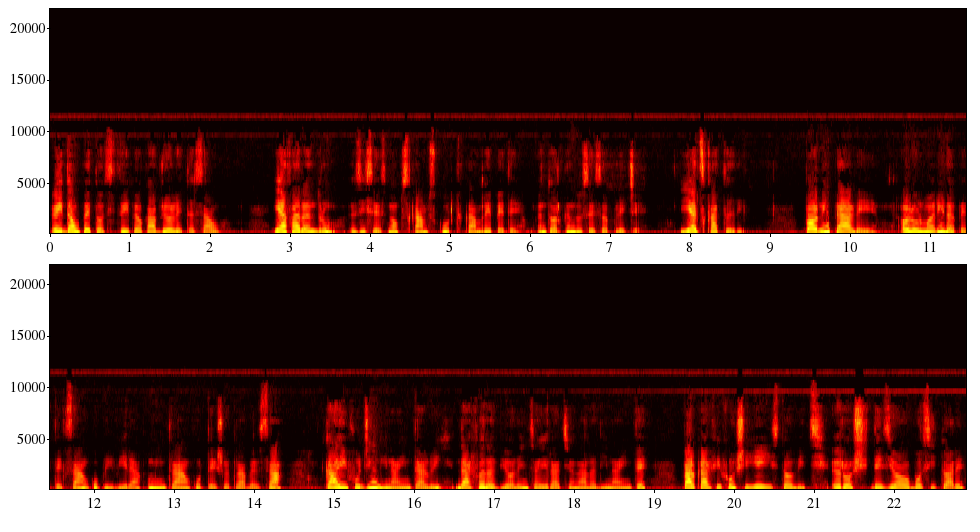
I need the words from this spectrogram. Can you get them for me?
Îi dau pe toți trei pe o cabrioletă sau... E afară în drum, zise Snops cam scurt, cam repede, întorcându-se să plece. Ia-ți catârii. Pornim pe alee, îl urmăriră pe Texan cu privirea, cum intra în curte și o traversa, caii fugind dinaintea lui, dar fără violența irațională dinainte, parcă ar fi fost și ei istoviți, roși de ziua obositoare,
